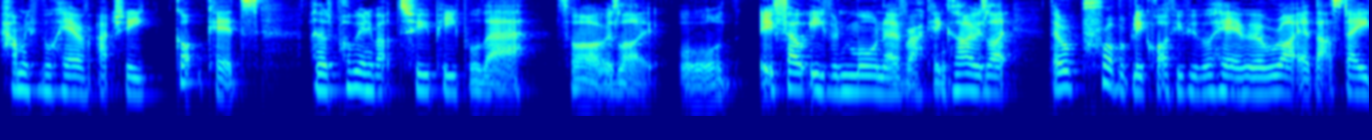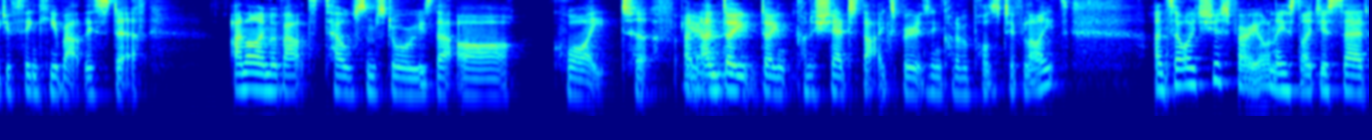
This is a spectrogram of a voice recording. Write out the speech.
How many people here have actually got kids? And there was probably only about two people there. So I was like, oh, it felt even more nerve wracking because I was like, there are probably quite a few people here who are right at that stage of thinking about this stuff. And I'm about to tell some stories that are quite tough and, yeah. and don't don't kind of shed that experience in kind of a positive light. And so I was just very honest. I just said,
